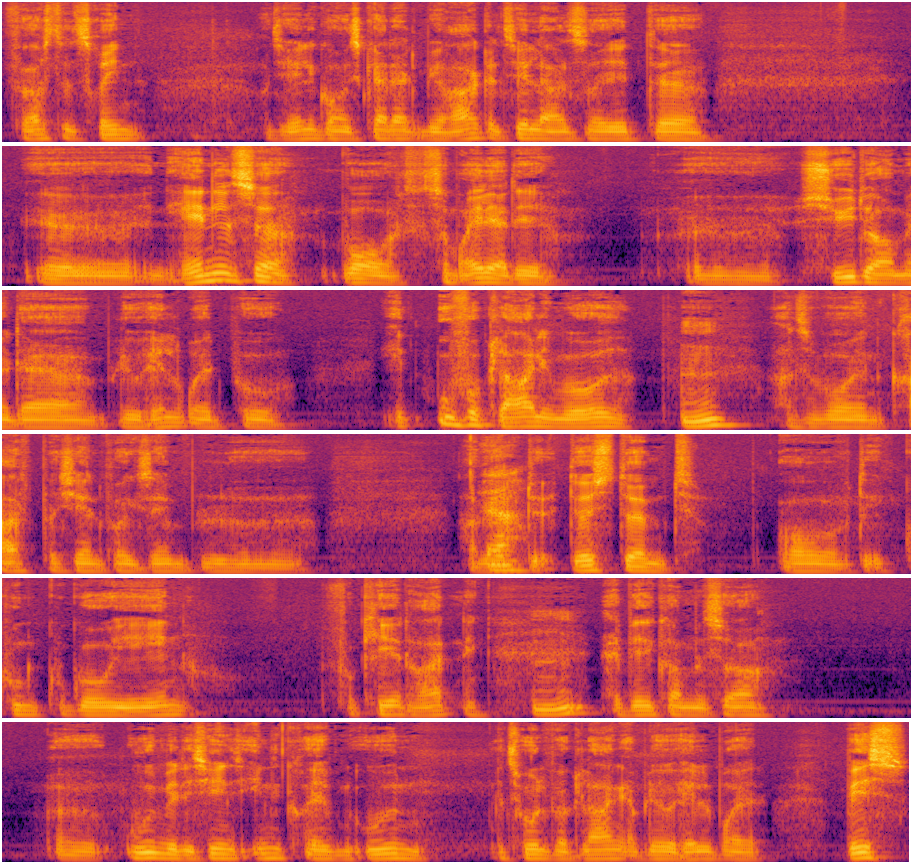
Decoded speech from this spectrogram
første trin, og til skal der et mirakel til, altså et, øh, øh, en hændelse, hvor som regel er det øh, sygdomme, der blev helbredt på en uforklarlig måde. Mm. Altså hvor en kræftpatient for eksempel øh, har været ja. dødsdømt, og det kun kunne gå i en forkert retning, Mm. at vedkommende så øh, uden medicinsk indgriben, uden naturlig forklaring, er blevet helbredt. Hvis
